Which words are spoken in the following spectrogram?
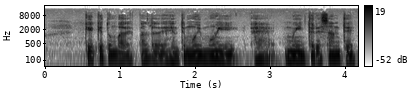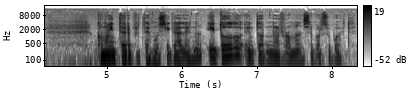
que, que, tumba de espalda de gente muy, muy, eh, muy interesante como intérpretes musicales, ¿no? Y todo en torno al romance, por supuesto.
